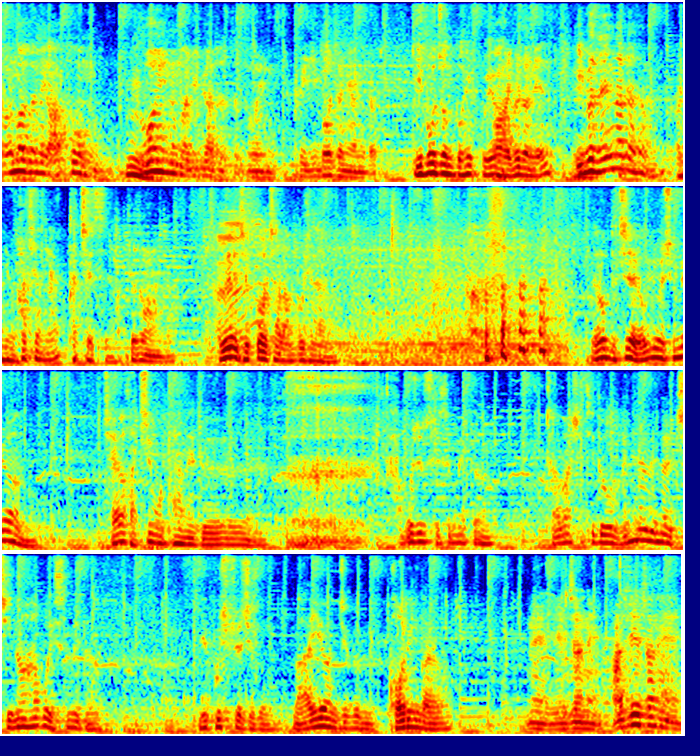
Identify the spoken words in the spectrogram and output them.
얼마 전에 아톰 음. 누워 있는 거 리뷰하셨죠? 누워 있는 그이 버전이 아니라. 이 버전도 했고요 아, 이 버전이 옛- 이 버전 옛날에 하셨나요? 아니요 같이 했나요? 같이 했어요 죄송합니다. 왜 제 거 잘 안 보시나요? 여러분들 진짜 여기 오시면 제가 갖지 못한 애들 다 보실 수 있습니다. 자바시티도 맨날 맨날 진화하고 있습니다. 이 보십시오 지금 라이언 지금 거리인가요? 네, 예전에 아주 예전에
